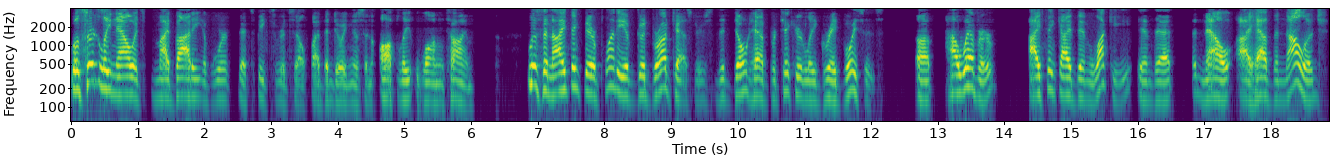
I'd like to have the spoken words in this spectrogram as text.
Well, certainly now it's my body of work that speaks for itself. I've been doing this an awfully long time. Listen, I think there are plenty of good broadcasters that don't have particularly great voices. Uh, however, I think I've been lucky in that now I have the knowledge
